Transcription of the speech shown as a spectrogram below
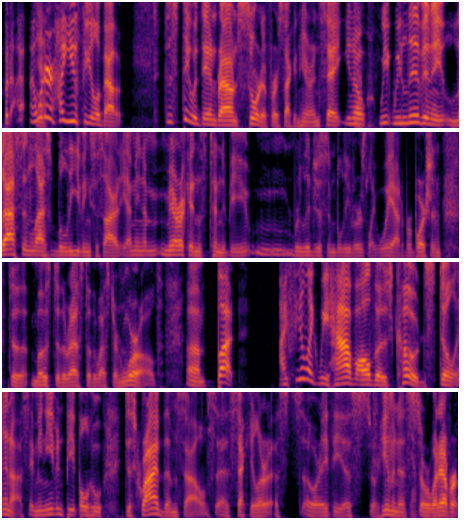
But I, I wonder yeah. how you feel about just stay with Dan Brown sort of for a second here and say, you know, yeah. we, we live in a less and less believing society. I mean, Americans tend to be mm, religious and believers like way out of proportion to most of the rest of the Western world. Um, but I feel like we have all those codes still in us. I mean, even people who describe themselves as secularists or atheists or humanists yeah. or whatever.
